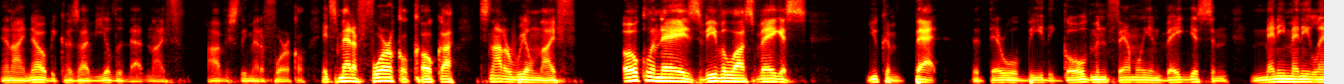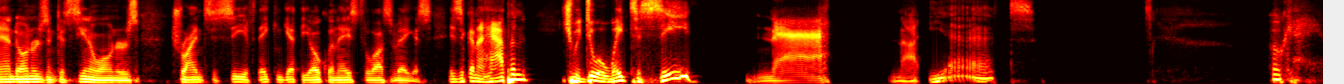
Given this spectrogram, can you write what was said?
And I know because I've yielded that knife, obviously metaphorical. It's metaphorical, Coca. It's not a real knife. Oakland A's, Viva Las Vegas. You can bet that there will be the Goodman family in Vegas and many, many landowners and casino owners trying to see if they can get the Oakland A's to Las Vegas. Is it going to happen? Should we do a wait to see? Nah, not yet. Okay.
